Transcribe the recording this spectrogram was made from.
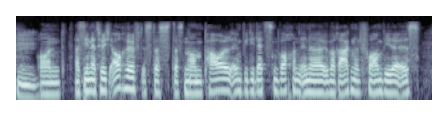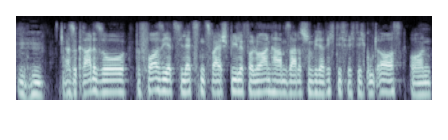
Mhm. Und was ihnen natürlich auch hilft, ist, dass, dass Norman Powell irgendwie die letzten Wochen in einer überragenden Form wieder ist. Mhm. Also gerade so, bevor sie jetzt die letzten zwei Spiele verloren haben, sah das schon wieder richtig, richtig gut aus. Und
